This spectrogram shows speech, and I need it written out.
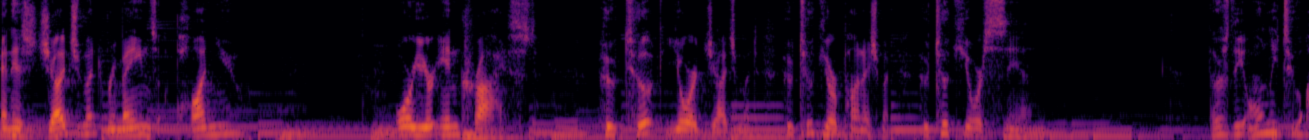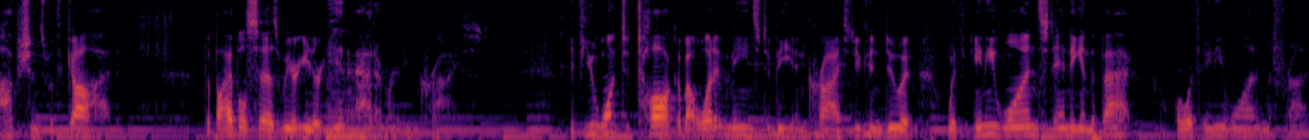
and his judgment remains upon you, or you're in Christ who took your judgment, who took your punishment, who took your sin. Those are the only two options with God. The Bible says we are either in Adam or in Christ. If you want to talk about what it means to be in Christ, you can do it with anyone standing in the back or with anyone in the front.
